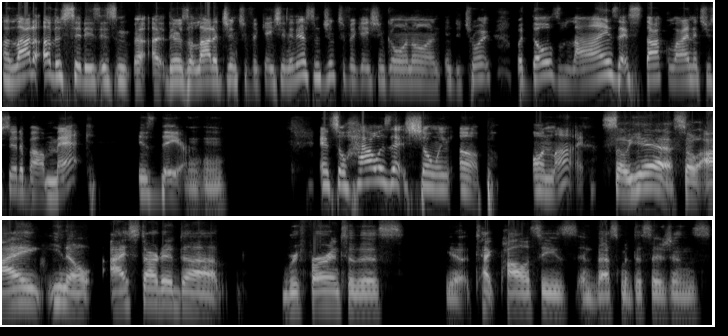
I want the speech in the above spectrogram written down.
a lot of other cities is uh, uh, there's a lot of gentrification, and there's some gentrification going on in Detroit. But those lines, that stock line that you said about Mack, is there. hmm And so, how is that showing up online? So yeah, so I, you know, I started uh, referring to this, you know, tech policies, investment decisions,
